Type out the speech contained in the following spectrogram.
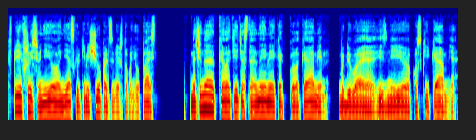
Впившись в нее несколькими щупальцами, чтобы не упасть, Начинаю колотить остальными, как кулаками, выбивая из нее куски камня.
